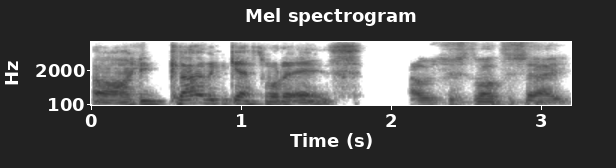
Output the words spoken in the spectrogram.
oh, I can kind of guess what it is. I was just about to say,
